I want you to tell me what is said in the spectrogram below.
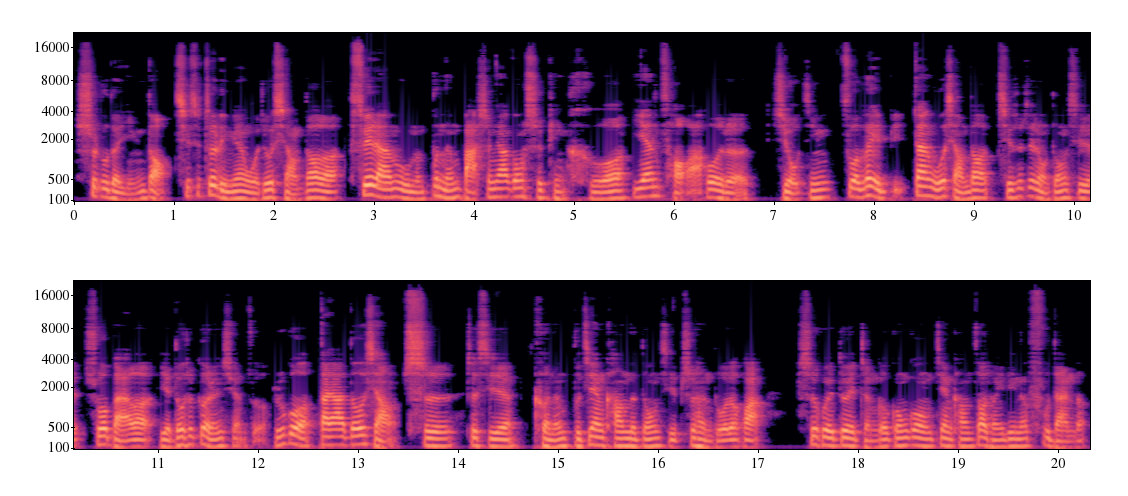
适度的引导？其实这里面我就想到了，虽然我们不能把深加工食品和烟草啊或者酒精做类比，但我想到，其实这种东西说白了也都是个人选择。如果大家都想吃这些可能不健康的东西，吃很多的话，是会对整个公共健康造成一定的负担的。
